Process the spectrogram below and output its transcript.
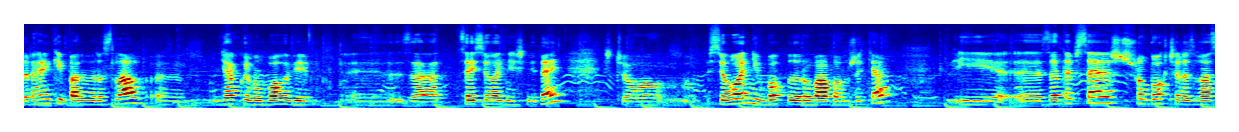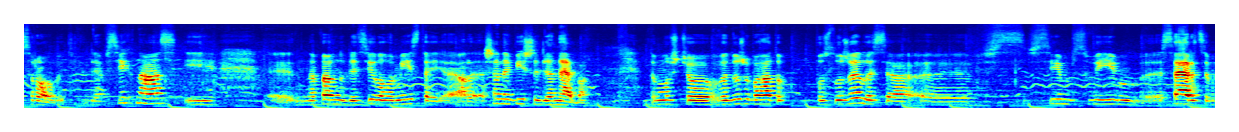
Дорогенький пан Мирослав, е, дякуємо Богові е, за цей сьогоднішній день, що сьогодні Бог подарував вам життя і е, за те все, що Бог через вас робить для всіх нас і напевно для цілого міста, але ще найбільше для неба. Тому що ви дуже багато послужилися всім своїм серцем,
